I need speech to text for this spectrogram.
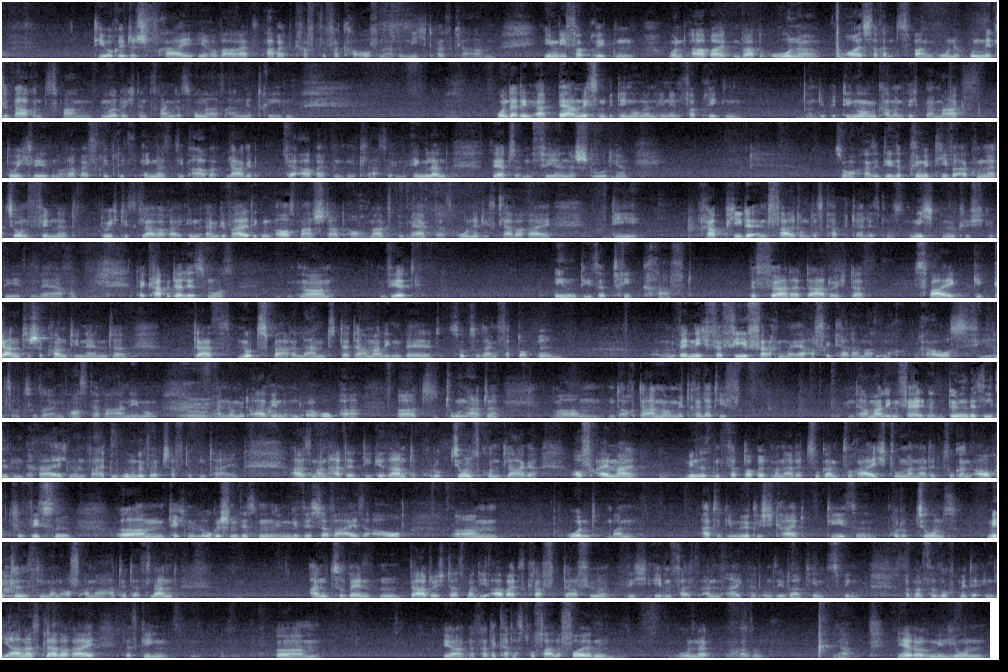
theoretisch frei ihre Arbeitskraft zu verkaufen, also nicht als Sklaven, in die Fabriken und arbeiten dort ohne äußeren Zwang, ohne unmittelbaren Zwang, nur durch den Zwang des Hungers angetrieben, unter den erbärmlichsten Bedingungen in den Fabriken. Und die Bedingungen kann man sich bei Marx durchlesen oder bei Friedrichs Engels, die Lage der arbeitenden Klasse in England, sehr zu empfehlende Studie. So, also diese primitive Akkumulation findet durch die Sklaverei in einem gewaltigen Ausmaß statt. Auch Marx bemerkt, dass ohne die Sklaverei die rapide Entfaltung des Kapitalismus nicht möglich gewesen wäre. Der Kapitalismus äh, wird in dieser Triebkraft befördert dadurch, dass zwei gigantische Kontinente das nutzbare Land der damaligen Welt sozusagen verdoppeln wenn nicht vervielfachen, weil ja Afrika damals noch rausfiel sozusagen aus der Wahrnehmung, man nur mit Asien und Europa äh, zu tun hatte ähm, und auch da nur mit relativ in damaligen Verhältnissen dünn besiedelten Bereichen und weiten unbewirtschafteten Teilen. Also man hatte die gesamte Produktionsgrundlage auf einmal mindestens verdoppelt. Man hatte Zugang zu Reichtum, man hatte Zugang auch zu Wissen, ähm, technologischem Wissen in gewisser Weise auch. Ähm, und man hatte die Möglichkeit, diese Produktionsmittel, die man auf einmal hatte, das Land anzuwenden, dadurch, dass man die Arbeitskraft dafür sich ebenfalls aneignet und sie dorthin zwingt. Das hat man versucht mit der Indianersklaverei, das ging ähm, ja, das hatte katastrophale Folgen. 100, also ja, mehrere Millionen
